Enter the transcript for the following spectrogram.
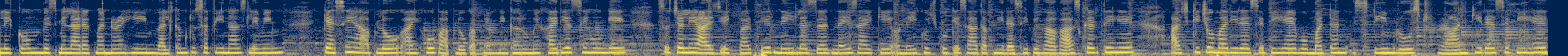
alaikum, Bismillah Rahman Rahim. Welcome to Safina's Living. कैसे हैं आप लोग? आई होप आप लोग अपने अपने घरों में खैरियत से होंगे। सो चलें आज एक बार फिर नई लज्जत, नए जायके और नई खुशबू के साथ अपनी रेसिपी का आगाज़ करते हैं। आज की जो हमारी रेसिपी है, वो मटन स्टीम रोस्ट रान की रेसिपी है,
